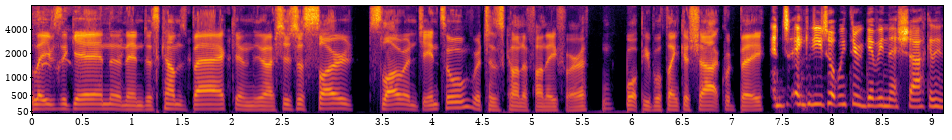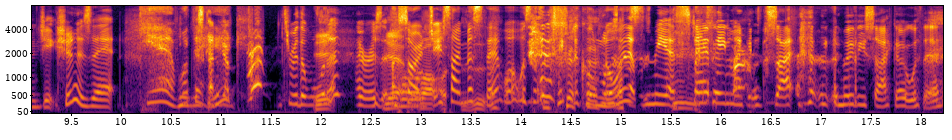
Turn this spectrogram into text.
leaves again, and then just comes back. And you know, she's just so slow and gentle, which is kind of funny for her, what people think a shark would be. And, and can you talk me through giving that shark an injection? Is that Yeah, what the just gonna heck? go through the water, or is it? Yeah, Oh, sorry, well, Jess, I missed that. What was that technical Or was noise? that me a stabbing like a, psy- a movie Psycho with a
